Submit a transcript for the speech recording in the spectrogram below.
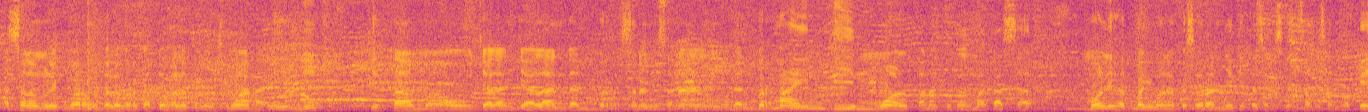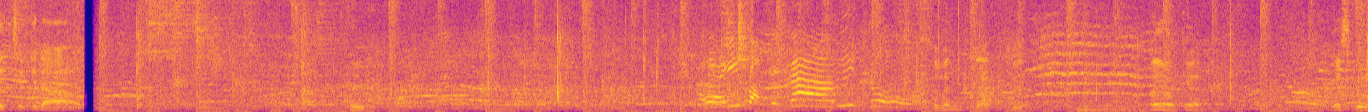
Assalamualaikum warahmatullahi wabarakatuh Halo teman semua Hari ini kita mau jalan-jalan dan bersenang-senang Dan bermain di Mall Panakukang Makassar Mau lihat bagaimana keseruannya kita saksikan sama-sama Oke check it out Hey. Aí, pakai kami tuh. Sebentar. Ayo, oke. Let's go.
